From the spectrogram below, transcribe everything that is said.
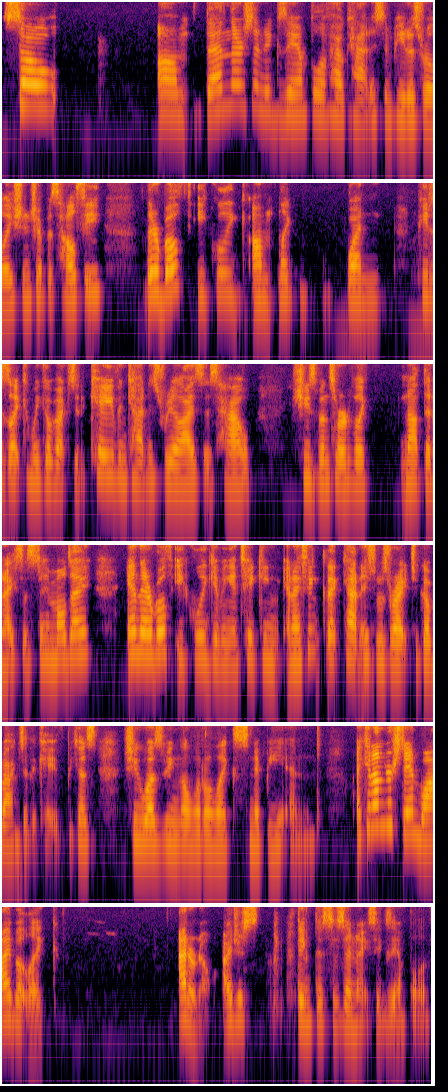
So um then there's an example of how katniss and peeta's relationship is healthy. They're both equally um like when peeta's like can we go back to the cave? And katniss realizes how she's been sort of like not the nicest to him all day. And they're both equally giving and taking. And I think that Katniss was right to go back to the cave because she was being a little like snippy. And I can understand why, but like, I don't know. I just think this is a nice example of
